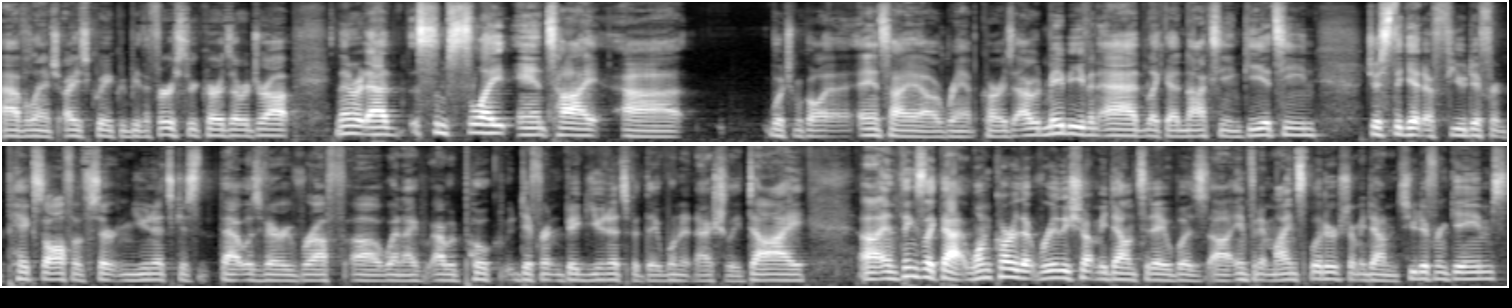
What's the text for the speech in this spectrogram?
Avalanche, Icequake would be the first three cards I would drop. And then I would add some slight anti uh, which we call anti uh, ramp cards. I would maybe even add like a Noxian Guillotine just to get a few different picks off of certain units because that was very rough uh, when I, I would poke different big units, but they wouldn't actually die uh, and things like that. One card that really shut me down today was uh, Infinite Mind Splitter, shut me down in two different games.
